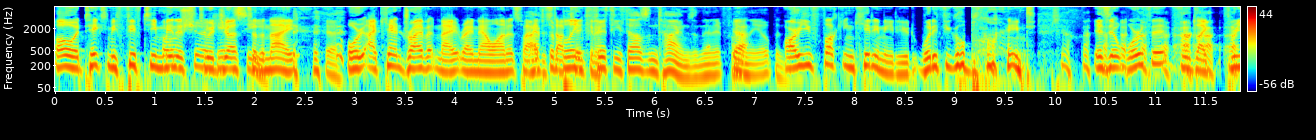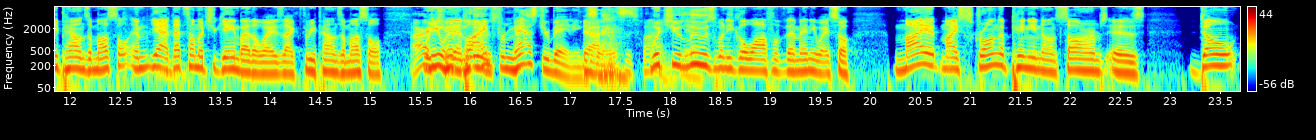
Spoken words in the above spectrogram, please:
"Oh, it takes me 15 minutes shit, to adjust to the night, or I can't drive at night right now on it, so I, I have, have to to stop blink fifty thousand times and then it finally opens. Are you fucking kidding me, dude? What if you go blind? is it worth it for like three pounds of muscle? And yeah, that's how much you gain, by the way, is like three pounds of muscle. I already which you went blind lose. from masturbating, Yeah. so this is fine. Which you Yeah. lose when you go off of them anyway. So my my strong opinion on SARMs is don't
